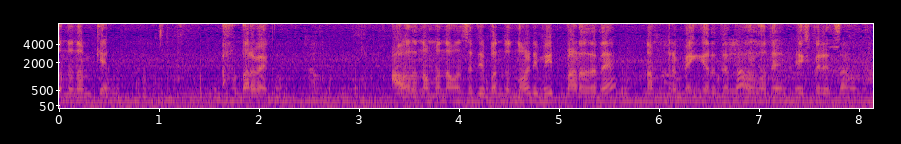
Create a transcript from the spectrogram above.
ಒಂದು ನಂಬಿಕೆ. ಬರಬೇಕು. ಅವರು ನಮ್ಮನ್ನ ಒಂದ್ಸತಿ ಬಂದು ನೋಡಿ ಮೀಟ್ ಮಾಡಿದ್ರೆ ನಮ್ಮ ಟ್ರಿಪ್ ಹೆಂಗಿರುತ್ತೆ ಅಂತ ಅವ್ರಿಗೊಂದು ಎಕ್ಸ್ಪೀರಿಯನ್ಸ್ ಆಗುತ್ತೆ.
